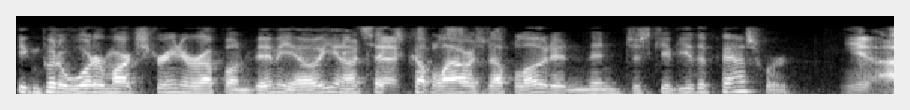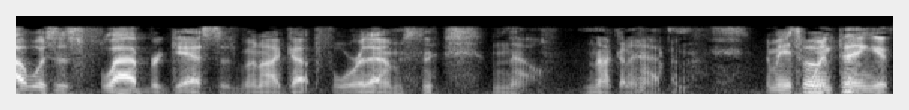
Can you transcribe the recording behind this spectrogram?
You can put a watermark screener up on Vimeo. You know, it takes a couple hours to upload it, and then just give you the password. Yeah, I was as flabbergasted when I got four of them. no, not going to happen. I mean, it's So- one thing if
